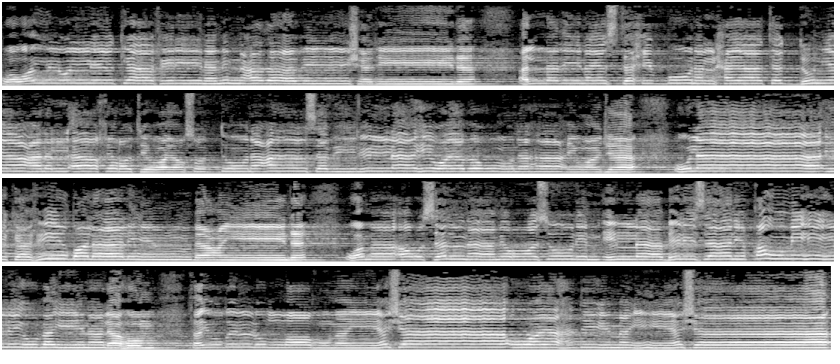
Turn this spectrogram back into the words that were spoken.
وويل للكافرين من عذاب شديد. الذين يستحبون الحياة الدنيا على الآخرة ويصدون عن سبيل الله ويبغونها عوجا. أولئك في ضلال بعيد. وما أرسلنا من رسول إلا بلسان قومه ليبين لهم. فيضل الله من يشاء ويهدي من يشاء.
